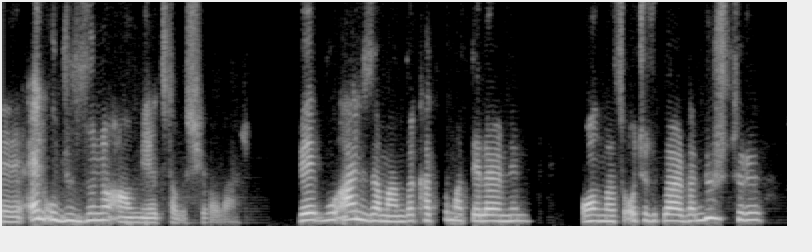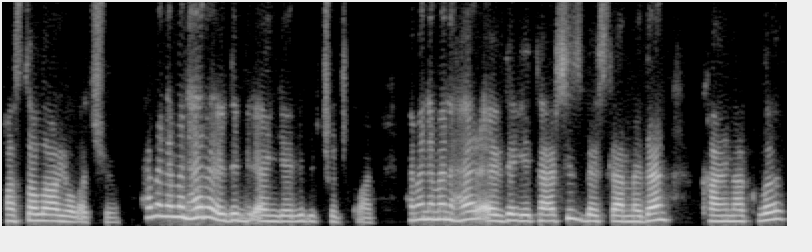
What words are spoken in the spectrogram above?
en ucuzunu almaya çalışıyorlar. Ve bu aynı zamanda katkı maddelerinin olması o çocuklarda bir sürü hastalığa yol açıyor. Hemen hemen her evde bir engelli bir çocuk var. Hemen hemen her evde yetersiz beslenmeden kaynaklı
